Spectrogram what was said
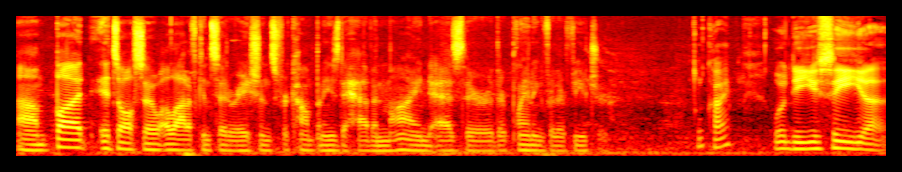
um, but it's also a lot of considerations for companies to have in mind as they're they're planning for their future. Okay. Well, do you see uh,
